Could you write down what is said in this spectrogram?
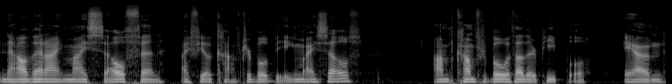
now that I'm myself and I feel comfortable being myself, I'm comfortable with other people and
